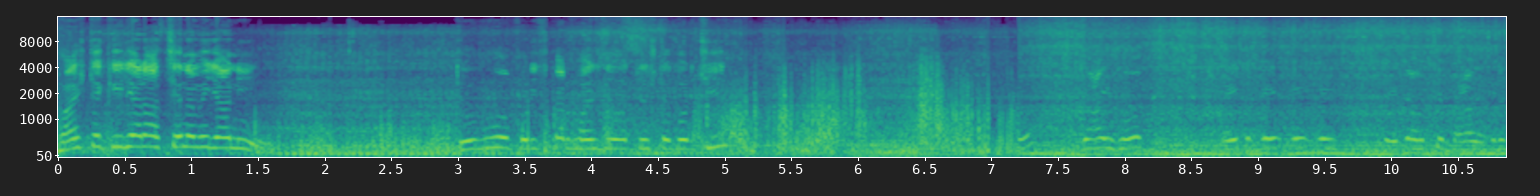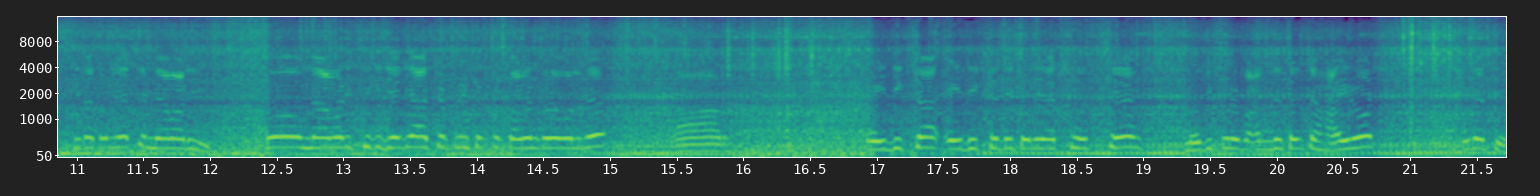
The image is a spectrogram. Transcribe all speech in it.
ভয়েসটা ক্লিয়ার আসছে না আমি জানি। তবুও পরিষ্কার ভয়েস দেওয়ার চেষ্টা করছি। যাই হোক এইটা হচ্ছে সিধা চলে যাচ্ছে মেমারি। তো মেমারি থেকে যে যে আছে প্লিজ একটু কমেন্ট করে বলবে। আর এই দিকটা, এই দিকটাতে চলে যাচ্ছে হচ্ছে নদীপুরে বাঁধতে চলছে হাই রোড ঠিক আছে?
